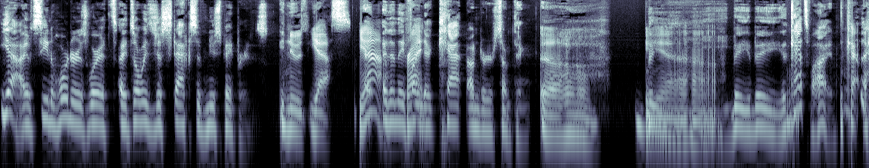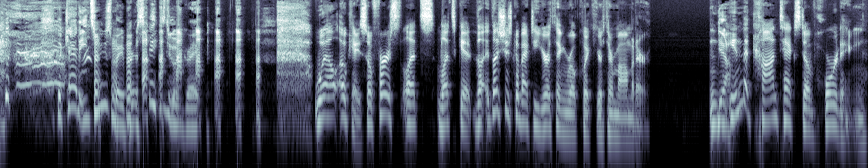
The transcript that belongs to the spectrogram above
yeah, I've seen hoarders where it's it's always just stacks of newspapers, News, yes, yeah, and then they find a cat under something. Bee, Yeah. bee, bee. The cat's fine. Cat- the cat eats newspapers. He's doing great. Well, okay. So first, let's let's get let's just go back to your thing real quick. Your thermometer. Yeah. In the context of hoarding,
